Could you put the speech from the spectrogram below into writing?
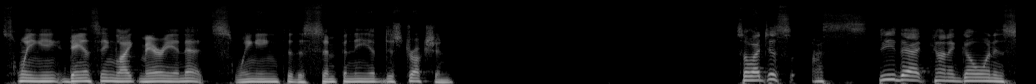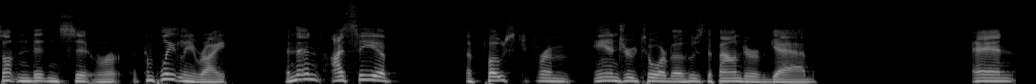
swinging dancing like marionettes swinging to the symphony of destruction. So i just i see that kind of going and something didn't sit r- completely right. And then i see a a post from andrew torba who's the founder of gab. And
